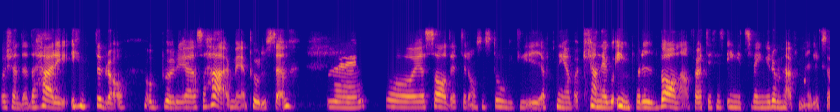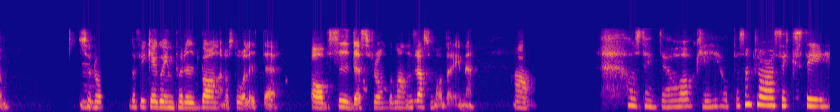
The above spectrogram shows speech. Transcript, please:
och kände att det här är inte bra att börja så här med pulsen. Nej. Och jag sa det till de som stod i öppningen. Jag bara, kan jag gå in på ridbanan? För att det finns inget svängrum här för mig. Liksom. Så Mm. då, då fick jag gå in på ridbanan och stå lite avsides från de andra som var där inne. Ja. Och så tänkte jag, ja, okej, hoppas han klarar 60,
